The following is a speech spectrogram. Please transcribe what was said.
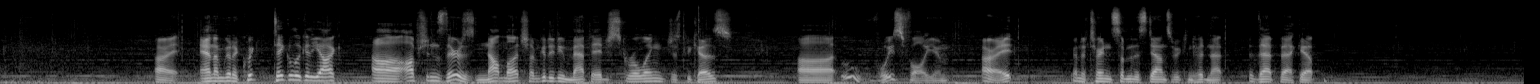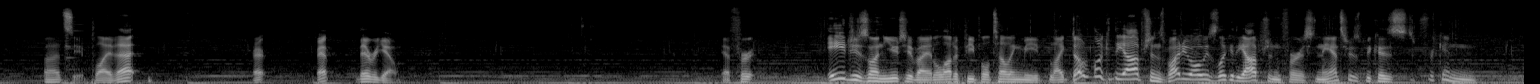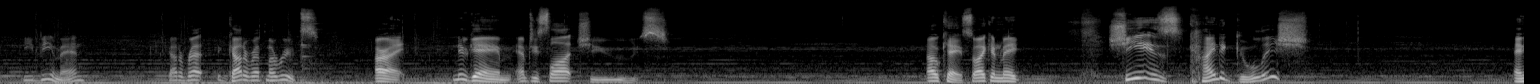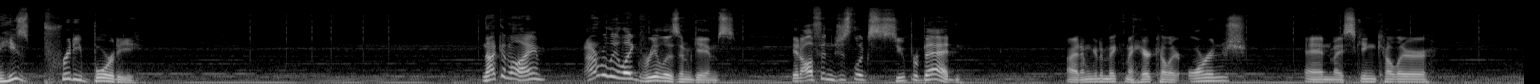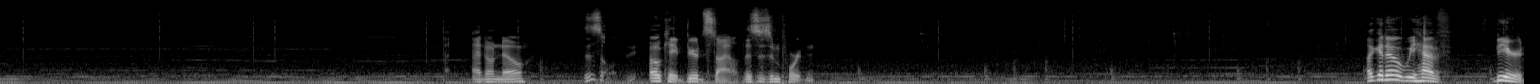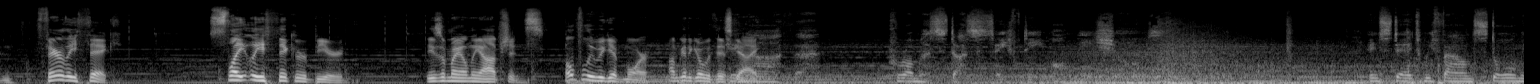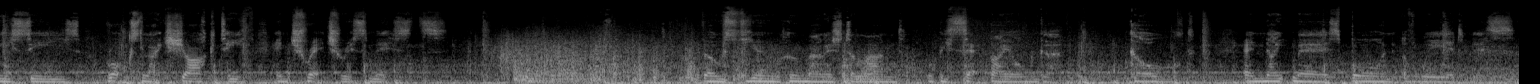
All right, and I'm gonna quick take a look at the uh, options. There's not much. I'm gonna do map edge scrolling just because. Uh, ooh, voice volume. All right, I'm gonna turn some of this down so we can turn that that back up. Uh, let's see, apply that. Yep, yep, there we go. Yeah, for ages on YouTube, I had a lot of people telling me, like, don't look at the options. Why do you always look at the option first? And the answer is because freaking BB, man. Gotta rep, gotta rep my roots. All right, new game, empty slot, choose. Okay, so I can make. She is kind of ghoulish, and he's pretty boardy. Not gonna lie, I don't really like realism games. It often just looks super bad. Alright, I'm gonna make my hair color orange and my skin color I don't know. This is okay, beard style. This is important. Like I know we have beard, fairly thick, slightly thicker beard. These are my only options. Hopefully we get more. I'm gonna go with this King guy. Arthur promised us safety on these shores. Instead, we found stormy seas, rocks like shark teeth, and treacherous mists. Those few who managed to land will be set by hunger, cold, and nightmares born of weirdness.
